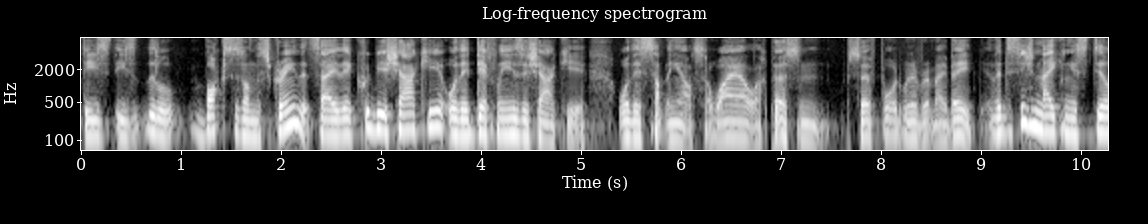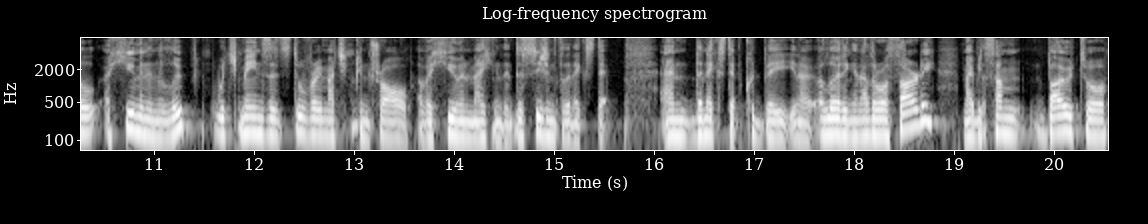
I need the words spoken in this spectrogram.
these, these little boxes on the screen that say there could be a shark here or there definitely is a shark here or there's something else, a whale, a person, surfboard, whatever it may be. The decision making is still a human in the loop, which means that it's still very much in control of a human making the decision for the next step. And the next step could be, you know, alerting another authority, maybe some boat or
